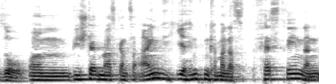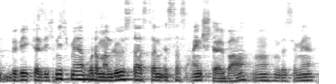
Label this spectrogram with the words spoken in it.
So, ähm, wie stellt man das Ganze ein? Hier hinten kann man das festdrehen, dann bewegt er sich nicht mehr oder man löst das, dann ist das einstellbar. Ja, ein bisschen mehr.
